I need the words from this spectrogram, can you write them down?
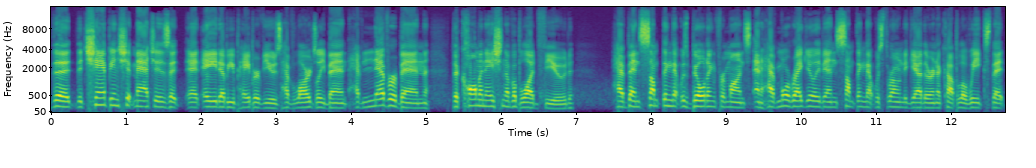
the the championship matches at, at AEW pay per views have largely been have never been the culmination of a blood feud, have been something that was building for months, and have more regularly been something that was thrown together in a couple of weeks that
